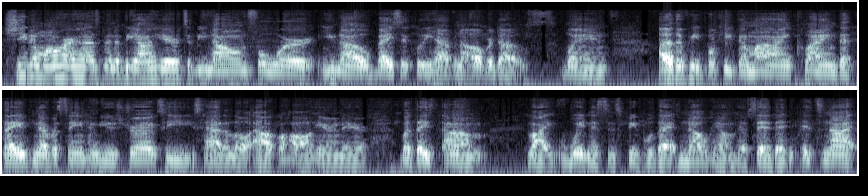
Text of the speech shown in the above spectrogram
she didn't want her husband to be out here to be known for, you know, basically having an overdose. When other people, keep in mind, claim that they've never seen him use drugs. He's had a little alcohol here and there, but they, um, like witnesses, people that know him, have said that it's not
